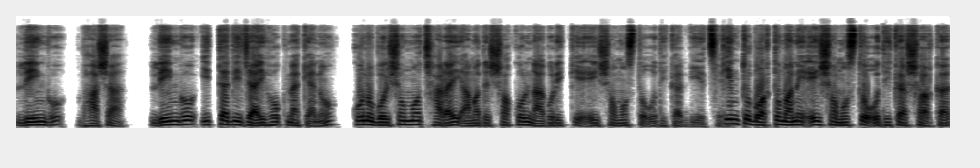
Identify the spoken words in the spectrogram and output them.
লিঙ্গ, ভাষা, লিঙ্গ ইত্যাদি যাই হোক না কেন কোনো বৈষম্য ছাড়াই আমাদের সকল নাগরিককে এই সমস্ত অধিকার দিয়েছে। কিন্তু বর্তমানে এই সমস্ত অধিকার সরকার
